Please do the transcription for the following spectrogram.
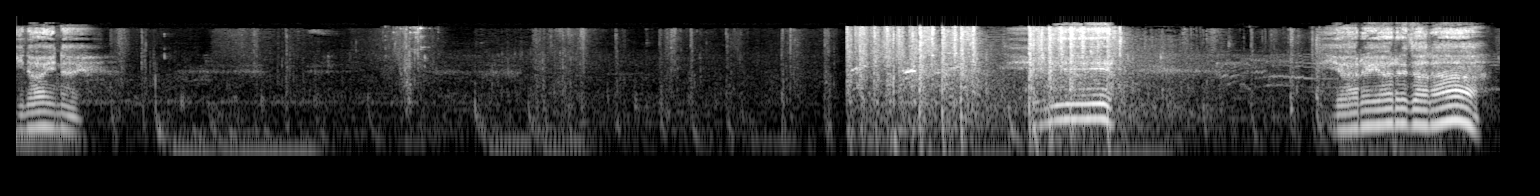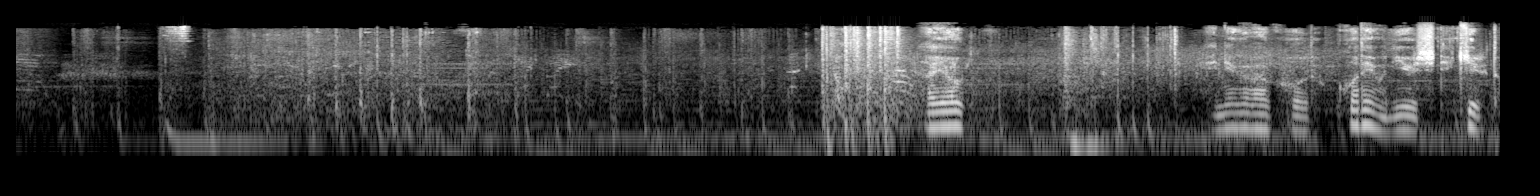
いないいないやれやれだな。はよ。エネグマコード、ここでも入手できると。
